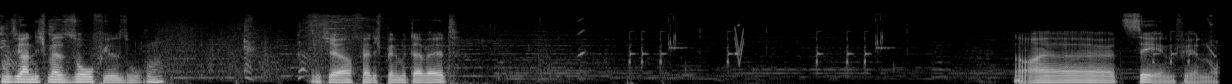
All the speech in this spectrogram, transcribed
muss ich ja nicht mehr so viel suchen. Wenn ich ja fertig bin mit der Welt. Äh, zehn fehlen noch.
